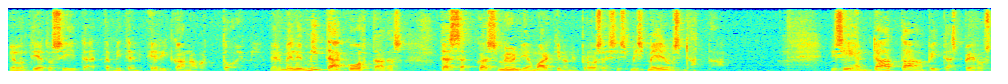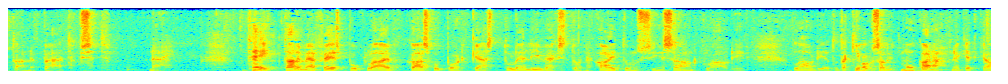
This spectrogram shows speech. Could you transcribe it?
Meillä on tieto siitä, että miten eri kanavat toimii. Meillä, ei ole mitään kohtaa tässä, tässä, tässä myynnin ja markkinoinnin prosessissa, missä meillä ei olisi dataa. Niin siihen dataan pitäisi perustaa ne päätökset. Näin. Mut hei, tämä oli meidän Facebook Live kasvupodcast, tulee liveksi tuonne iTunesiin, SoundCloudiin. Laudia. Tota, kiva, kun sä olit mukana, ne ketkä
